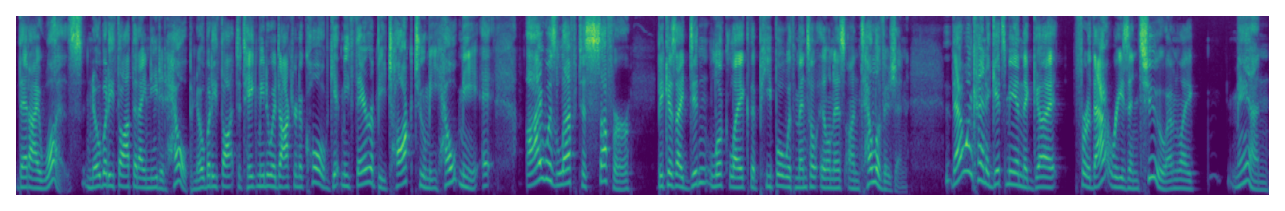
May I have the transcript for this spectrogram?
that I was. Nobody thought that I needed help. Nobody thought to take me to a Dr. Nicole, get me therapy, talk to me, help me. Eh, I was left to suffer because I didn't look like the people with mental illness on television. That one kind of gets me in the gut for that reason, too. I'm like, man,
